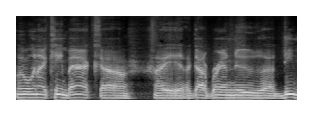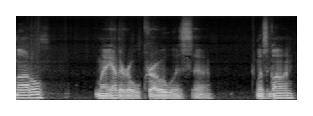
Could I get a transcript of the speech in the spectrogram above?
Well, when I came back, uh, I, I, got a brand new uh, D model. My other old crow was uh, was gone.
